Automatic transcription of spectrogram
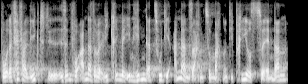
wo der Pfeffer liegt, die sind woanders, aber wie kriegen wir ihn hin dazu, die anderen Sachen zu machen und die Prios zu ändern,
